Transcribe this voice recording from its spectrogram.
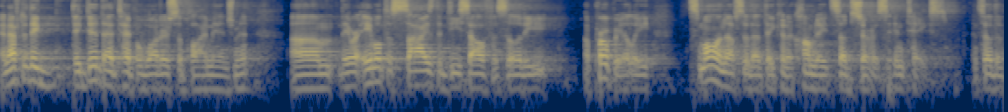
And after they, they did that type of water supply management, um, they were able to size the desal facility appropriately, small enough so that they could accommodate subsurface intakes. And so the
